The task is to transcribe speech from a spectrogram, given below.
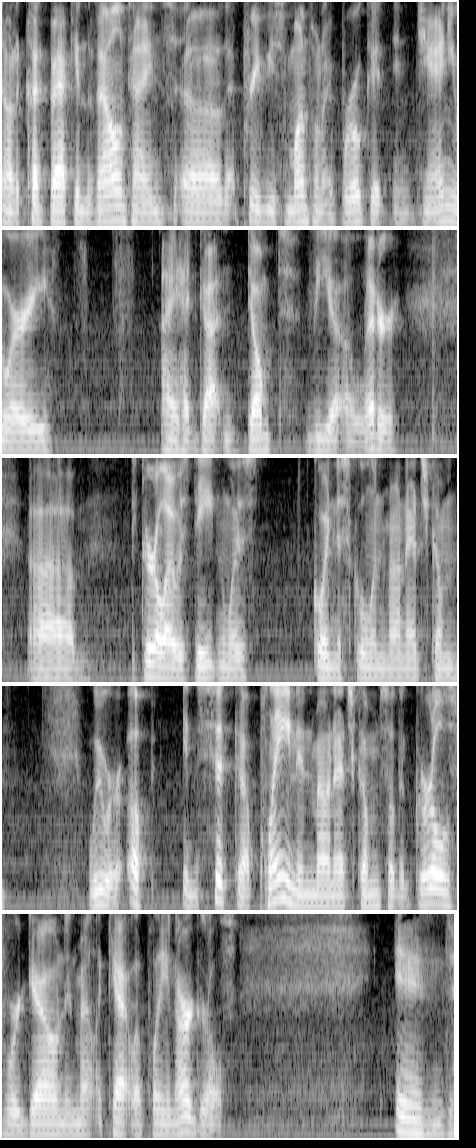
now to cut back in the Valentines, uh, that previous month when I broke it in January, I had gotten dumped via a letter. Um, the girl I was dating was going to school in Mount Edgecumbe. We were up in Sitka playing in Mount Edgecumbe, so the girls were down in Metlakatla playing our girls. and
